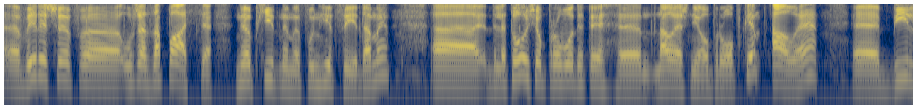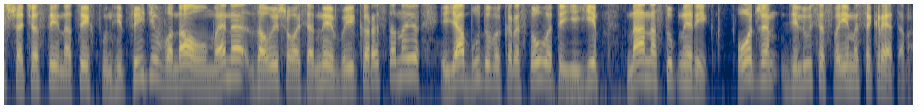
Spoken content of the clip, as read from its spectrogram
е, вирішив е, уже запасся необхідними фунгіцидами для того, щоб проводити належні обробки. Але більша частина цих фунгіцидів вона у мене залишилася невикористаною, і я буду використовувати її на наступний рік. Отже, ділюся своїми секретами.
